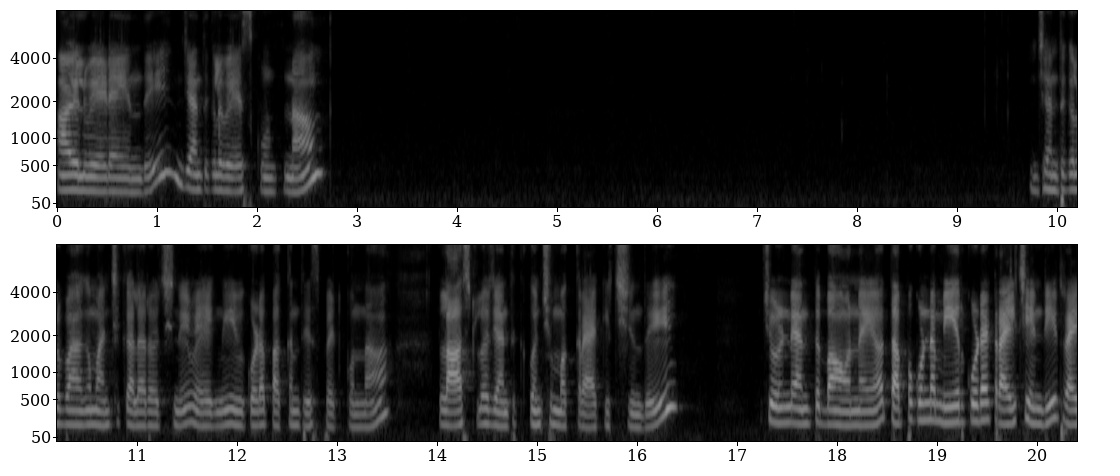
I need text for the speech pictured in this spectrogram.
ఆయిల్ వేడైంది జంతికలు వేసుకుంటున్నాం. జంతికలు బాగా మంచి కలర్ వచ్చినాయి. వేగినాయి ఇవి కూడా పక్కన తీసి పెట్టుకుందాం. లాస్ట్లో జంతిక కొంచెం మాకు క్రాక్ ఇచ్చింది. చూడండి ఎంత బాగున్నాయో. తప్పకుండా మీరు కూడా ట్రై చేయండి. ట్రై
